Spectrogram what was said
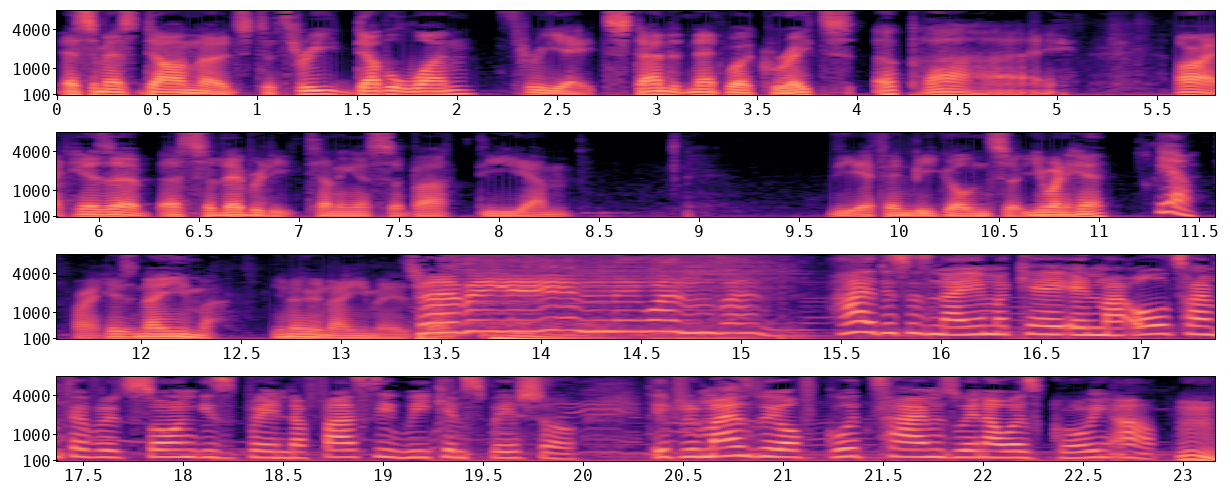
SMS downloads to 31138. Standard network rates apply. All right, here's a, a celebrity telling us about the um, the FNB Golden Circle. You want to hear? Yeah. All right, here's Naima. You know who Naima is, right? Hi, this is Naima Kay, and my all-time favorite song is Brenda Fassie Weekend Special. It reminds me of good times when I was growing up. Hmm.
